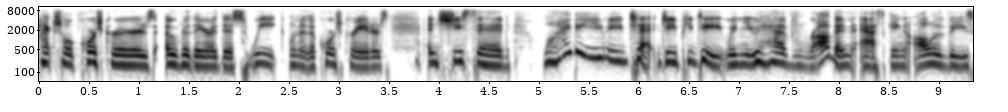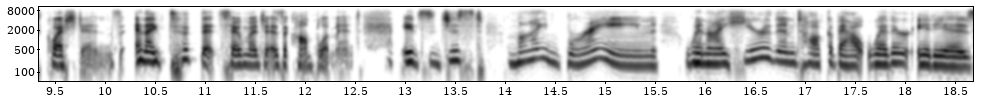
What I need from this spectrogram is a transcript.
actual course creators over there this week, one of the course creators, and she said, Why do you need Chat GPT when you have Robbin asking all of these questions? And I took that so much as a compliment. It's just my brain, when I hear them talk about whether it is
